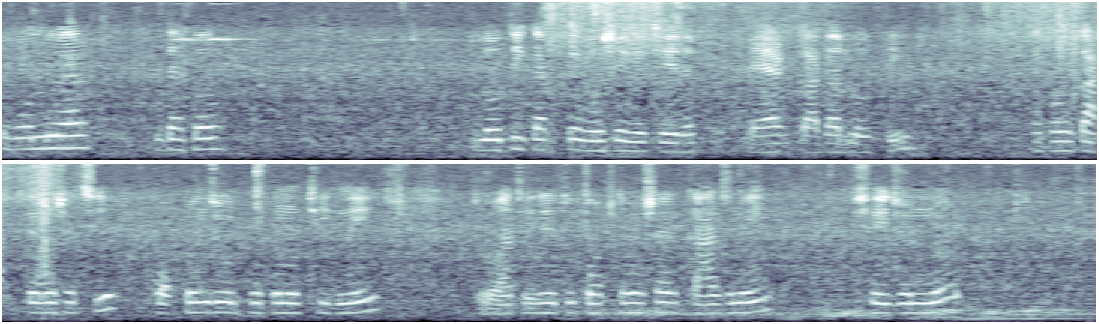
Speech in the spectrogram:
তো বন্ধুরা, দেখো, লতি কাটতে বসে গেছে দেখো, এক গাদার লতি। এখন কাটতে বসেছি, কখন যে উঠবো কোনো ঠিক নেই। তো আজকে যেহেতু কর্তমশায়ের কাজ নেই, সেই জন্য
